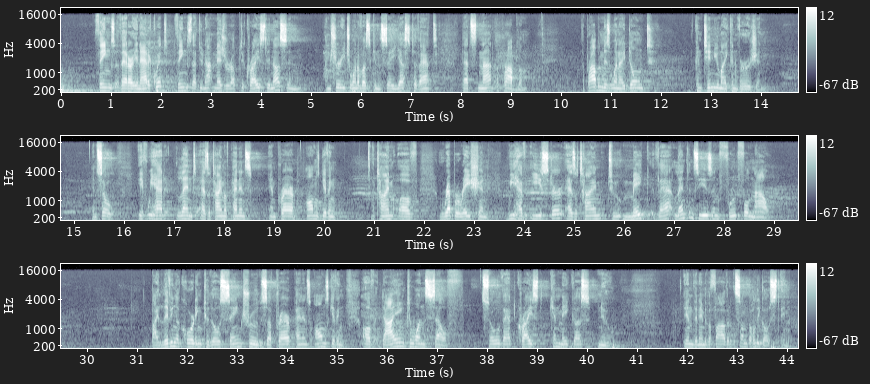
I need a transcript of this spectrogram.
things that are inadequate, things that do not measure up to Christ in us, and I'm sure each one of us can say yes to that, that's not a problem. The problem is when I don't continue my conversion. And so, if we had Lent as a time of penance and prayer, almsgiving, a time of reparation, we have Easter as a time to make that Lenten season fruitful now. By living according to those same truths of prayer, penance, almsgiving, of dying to oneself, so that Christ can make us new. In the name of the Father, the Son, and the Holy Ghost, amen.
